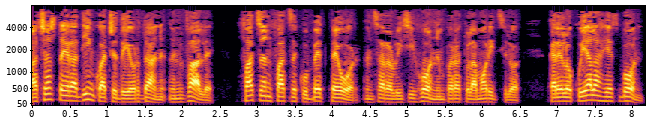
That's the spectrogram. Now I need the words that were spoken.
Aceasta era dincoace de Iordan, în vale, față în față cu Bet Peor, în țara lui Sihon, împăratul Amoriților, care locuia la Hesbon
